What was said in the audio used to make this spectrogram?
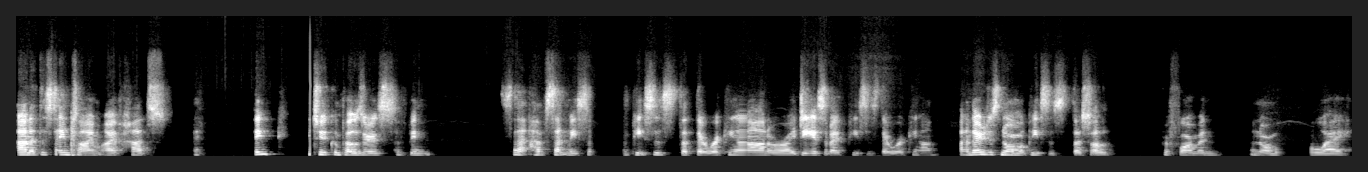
And at the same time, I've had, I think, two composers have been have sent me some pieces that they're working on or ideas about pieces they're working on. And they're just normal pieces that I'll perform in a normal way.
